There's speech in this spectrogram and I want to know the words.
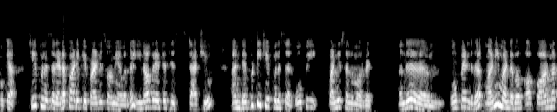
okay chief minister Edappadi K Palaniswami அவர்கள் inaugurated his statue and deputy chief minister OP Panneerselvam அவர்கள். வந்து open the mani mandapam of former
